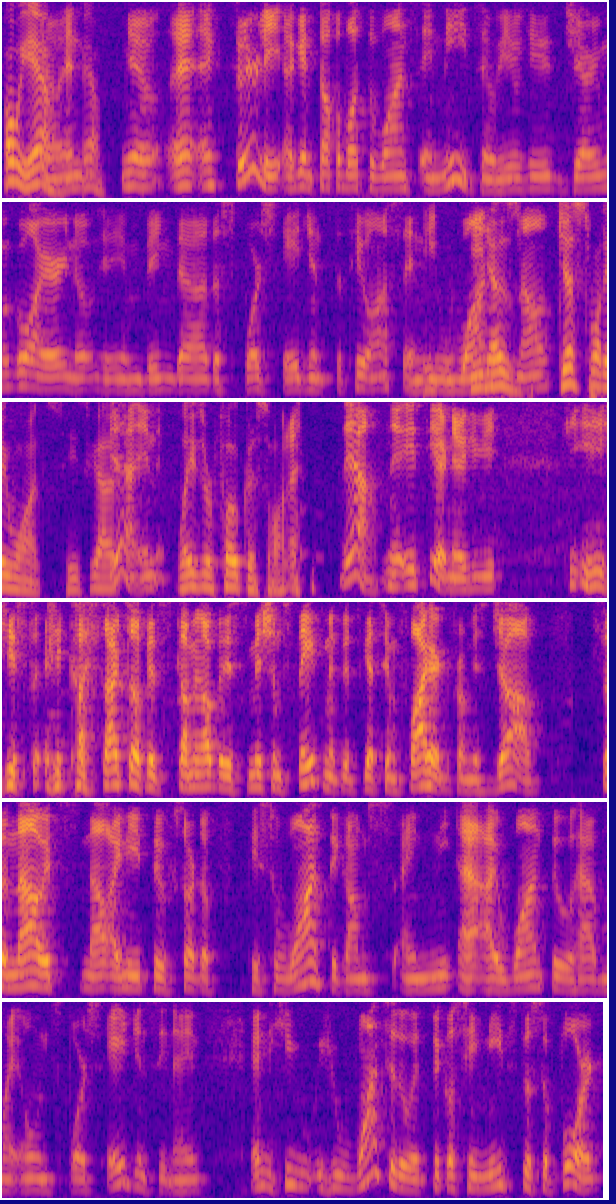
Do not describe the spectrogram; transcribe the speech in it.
Oh yeah, you know, and yeah. you know and, and clearly again talk about the wants and needs and he, he, jerry maguire you know him being the the sports agent that he was and he He wants knows now just what he wants. He's got yeah and laser focus on it. yeah, it's here. You know, he, he, he, he starts off with coming up with his mission statement, which gets him fired from his job. So now it's now I need to sort of his want becomes I need I want to have my own sports agency and and he he wants to do it because he needs to support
